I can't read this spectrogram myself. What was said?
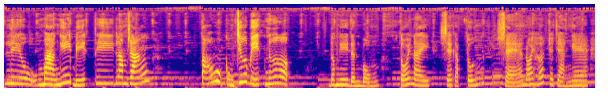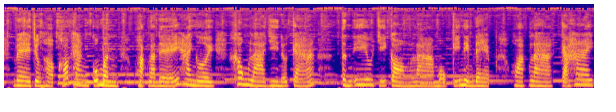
Liệu mà Nghi biệt thì làm rắn? Tao cũng chưa biết nữa. Đông Nghi định bụng, tối nay sẽ gặp Tuấn, sẽ nói hết cho chàng nghe về trường hợp khó khăn của mình, hoặc là để hai người không là gì nữa cả. Tình yêu chỉ còn là một kỷ niệm đẹp, hoặc là cả hai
